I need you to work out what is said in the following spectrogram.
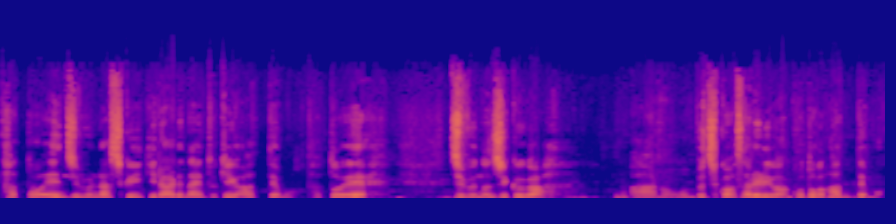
たとえ自分らしく生きられない時があっても、たとえ自分の軸が、あの、ぶち壊されるようなことがあっても、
